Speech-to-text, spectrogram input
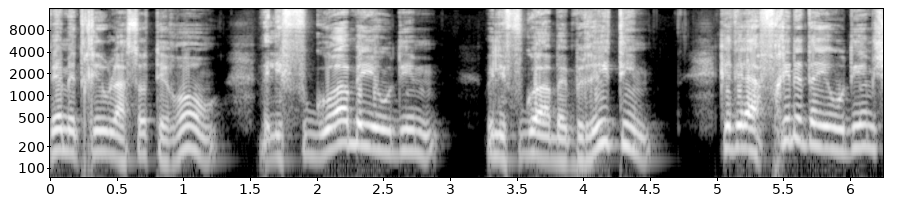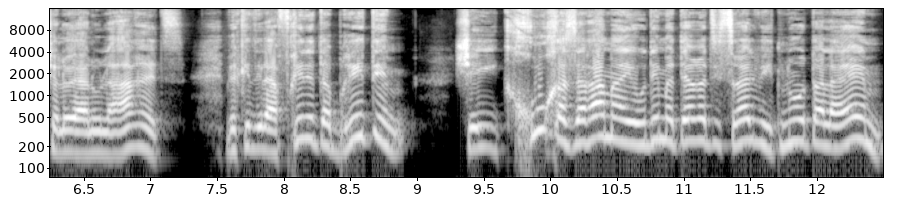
והם התחילו לעשות טרור ולפגוע ביהודים ולפגוע בבריטים, כדי להפחיד את היהודים שלא יעלו לארץ, וכדי להפחיד את הבריטים שיקחו חזרה מהיהודים את ארץ ישראל וייתנו אותה להם.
